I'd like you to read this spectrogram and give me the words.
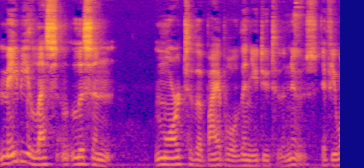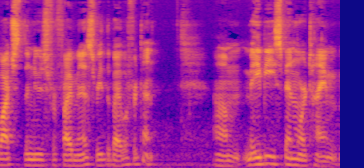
maybe less listen more to the bible than you do to the news. If you watch the news for five minutes read the bible for ten. Um, maybe spend more time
